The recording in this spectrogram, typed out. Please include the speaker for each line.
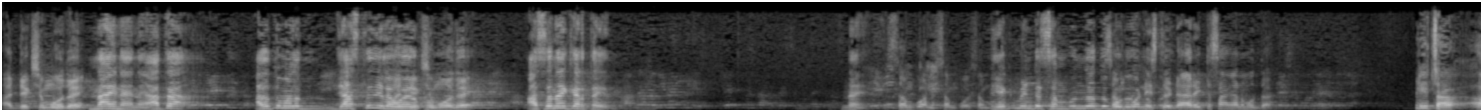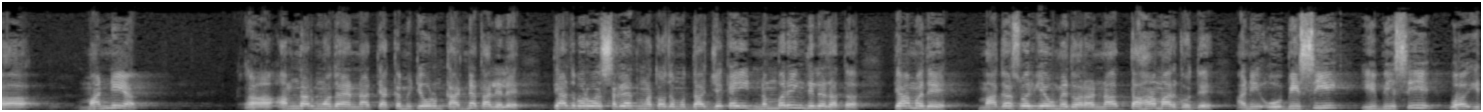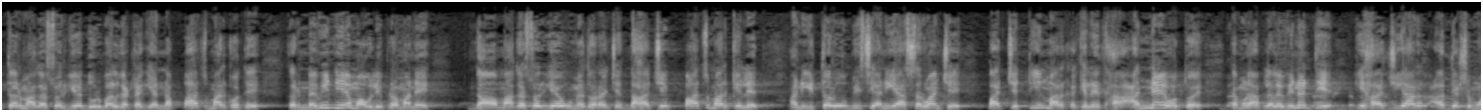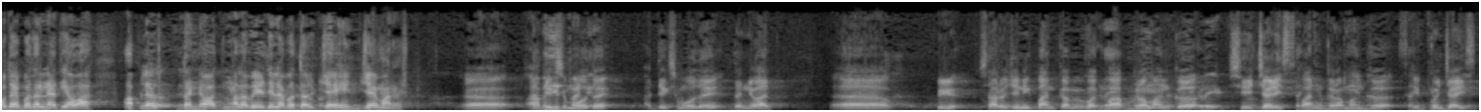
Speaker 1: अध्यक्ष महोदय.
Speaker 2: नाही नाही नाही. आता आता तुम्हाला जास्त दिलं वय
Speaker 1: अध्यक्ष महोदय.
Speaker 2: असं नाही करता येत. नाही.
Speaker 1: संपवा ना संपवा संपवा.
Speaker 2: एक मिनिट संपून जातो
Speaker 1: संपवा नसतं डायरेक्ट सांगा ना मुद्दा.
Speaker 3: प्लीज अ, माननीय अ, आमदार महोदयांना त्या कमिटीवरून काढण्यात आलेलं आहे. त्याचबरोबर सगळ्यात महत्त्वाचा मुद्दा जे काही नंबरिंग दिलं जातं त्यामध्ये मागासवर्गीय उमेदवारांना दहा मार्क होते. आणि ओबीसी ईबीसी व इतर मागासवर्गीय दुर्बल घटक यांना पाच मार्क होते. तर नवीन नियमावलीप्रमाणे ना- मागासवर्गीय उमेदवारांचे दहाचे पाच मार्क केलेत आणि इतर ओबीसी आणि या सर्वांचे पाचचे तीन मार्क केलेत. हा अन्याय होतोय. त्यामुळे आपल्याला विनंती आहे की हा जी आर अध्यक्ष महोदय बदलण्यात यावा. आपलं धन्यवाद. मला वेळ दिल्याबद्दल जय हिंद जय महाराष्ट्र.
Speaker 1: अध्यक्ष महोदय अध्यक्ष महोदय धन्यवाद. सार्वजनिक बांधकाम विभाग बाब क्रमांक शेहेचाळीस पान क्रमांक एकोणचाळीस.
